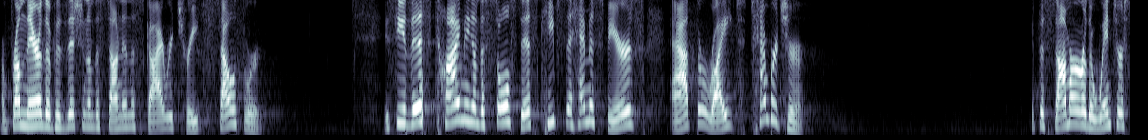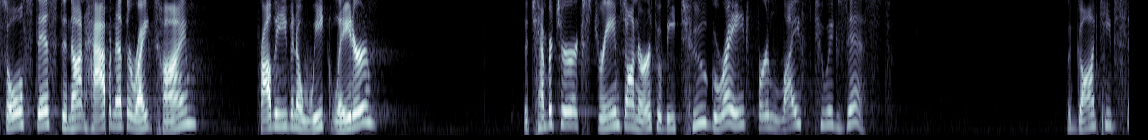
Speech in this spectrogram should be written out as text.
And from there, the position of the sun in the sky retreats southward. You see, this timing of the solstice keeps the hemispheres at the right temperature. If the summer or the winter solstice did not happen at the right time, probably even a week later, the temperature extremes on Earth would be too great for life to exist. But God keeps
